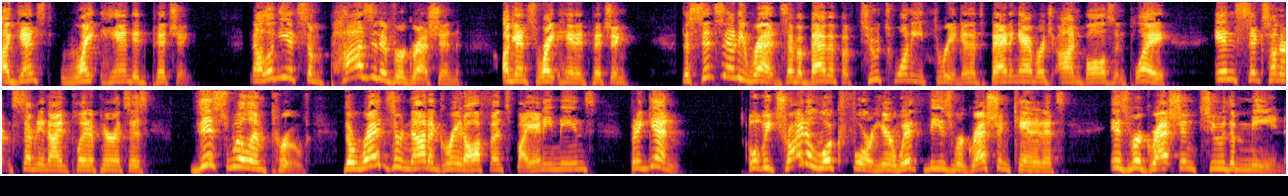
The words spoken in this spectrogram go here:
against right handed pitching. Now, looking at some positive regression against right handed pitching, the Cincinnati Reds have a BABIP of 223. Again, that's batting average on balls in play in 679 plate appearances. This will improve. The Reds are not a great offense by any means, but again, what we try to look for here with these regression candidates is regression to the mean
